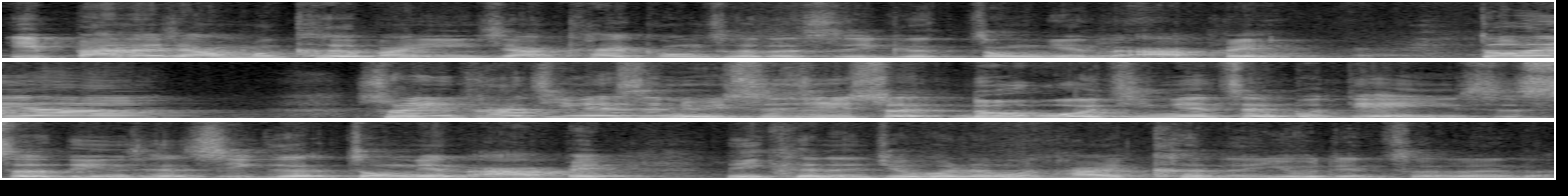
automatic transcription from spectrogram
一般来讲，我们刻板印象开公车的是一个中年的阿贝，对呀、所以她今天是女司机，所以如果今天这部电影是设定成是一个中年的阿贝，你可能就会认为她可能有点责任了。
